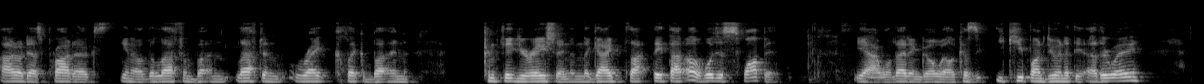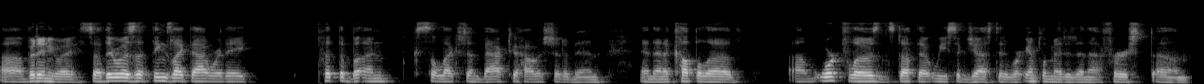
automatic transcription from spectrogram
Autodesk products, you know, the left and button, left and right click button configuration, and the guy thought they thought, oh, we'll just swap it. Yeah, well, that didn't go well because you keep on doing it the other way. Uh, but anyway, so there was a, things like that where they put the button selection back to how it should have been, and then a couple of um, workflows and stuff that we suggested were implemented in that first um,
